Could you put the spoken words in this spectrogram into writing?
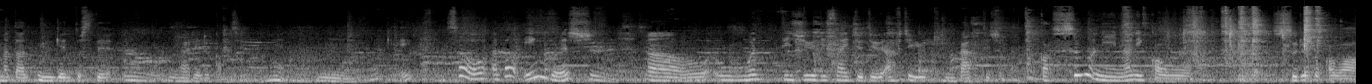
また人間としてうん。見られるかもしれないね。うん、okay. So about English, uh, what did you decide to do after you came back to Japan? なんかすぐに何かをするとかは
